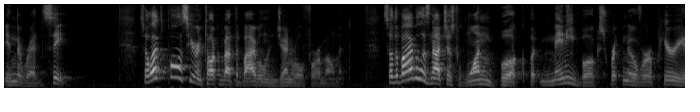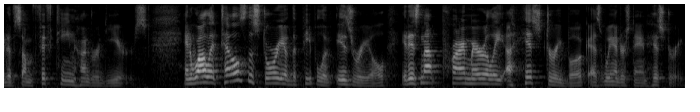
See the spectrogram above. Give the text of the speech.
in the Red Sea. So let's pause here and talk about the Bible in general for a moment. So the Bible is not just one book, but many books written over a period of some 1,500 years. And while it tells the story of the people of Israel, it is not primarily a history book as we understand history.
